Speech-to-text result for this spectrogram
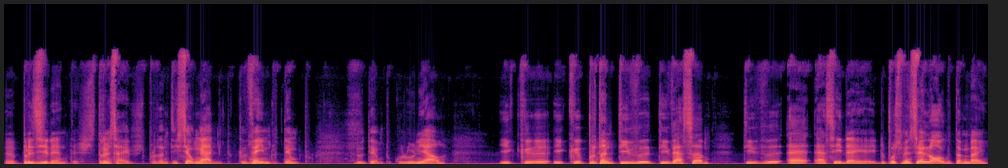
eh, presidentes estrangeiros. Portanto, isso é um hábito que vem do tempo do tempo colonial e que e que portanto tive tive essa tive eh, essa ideia e depois pensei logo também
